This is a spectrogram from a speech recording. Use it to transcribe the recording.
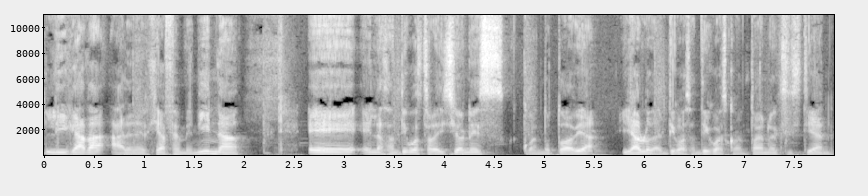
ligada a la energía femenina. Eh, en las antiguas tradiciones, cuando todavía y hablo de antiguas antiguas, cuando todavía no existían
